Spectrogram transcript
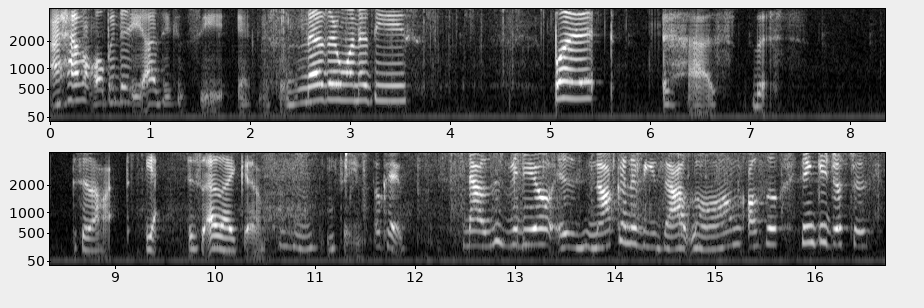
I haven't opened it yet, as you can see. It's another one of these, but it has this. It's a heart. Yeah, it's I like it. Mm-hmm. Okay. Okay. Now this video is not going to be that long. Also, thank you Justice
